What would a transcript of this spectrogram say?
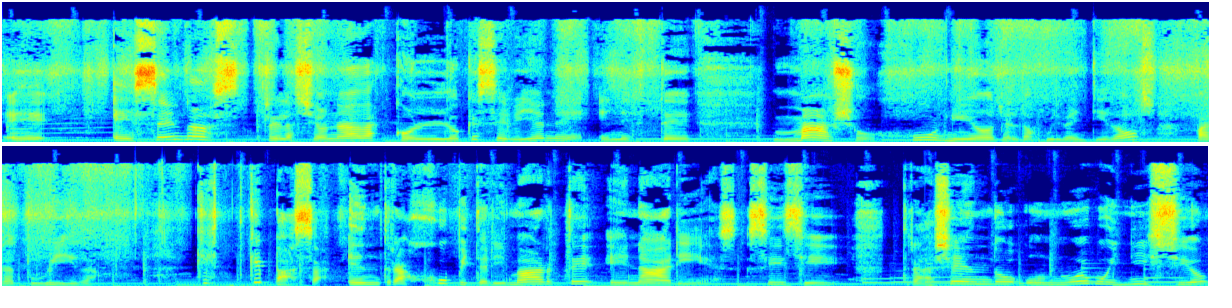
eh, escenas relacionadas con lo que se viene en este mayo, junio del 2022 para tu vida. ¿Qué, pasa? Entra Júpiter y Marte en Aries, sí, sí, trayendo un nuevo inicio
